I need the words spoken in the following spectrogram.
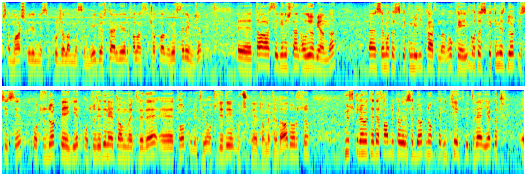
İşte marş verilmesin, kurcalanmasın diye. Göstergeleri falan size çok fazla gösteremeyeceğim. E, size genişten alıyor bir yandan. Ben size motosikletin bilgi kartından okuyayım. Motosikletimiz 400 cc, 34 beygir, 37 Nm'de e, tork üretiyor. 37,5 Nm daha doğrusu. 100 kilometrede fabrika verisi 4.2 litre yakıt e,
